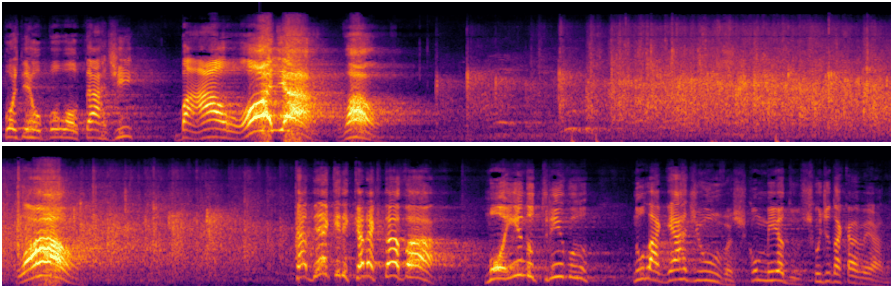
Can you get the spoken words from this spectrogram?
pois derrubou o altar de Baal. Olha! Uau! Uau! Cadê aquele cara que estava moendo trigo no lagar de uvas, com medo, escondido na caverna?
